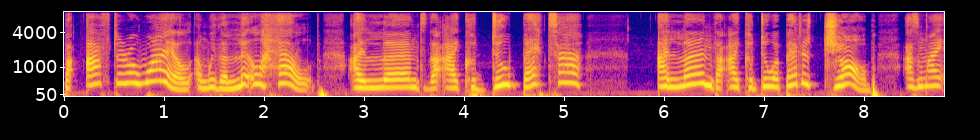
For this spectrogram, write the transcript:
But after a while, and with a little help, I learned that I could do better. I learned that I could do a better job as my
